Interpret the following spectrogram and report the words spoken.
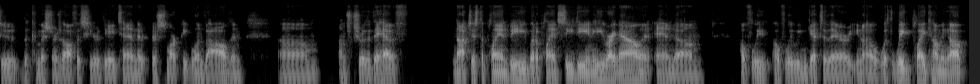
to the commissioner's office here at the A10 they're, they're smart people involved and um, I'm sure that they have not just a plan B, but a plan C, D, and E right now. And, and um, hopefully, hopefully we can get to there. You know, with league play coming up,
